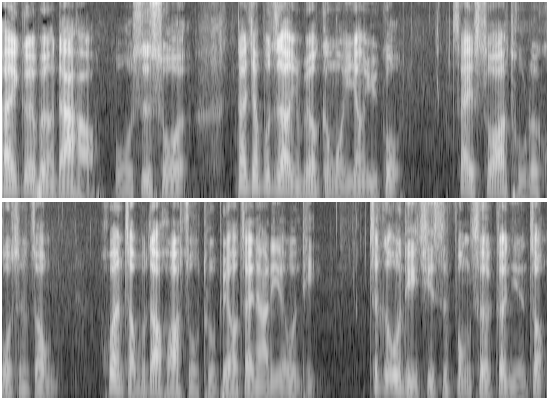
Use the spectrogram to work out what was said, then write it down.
嗨，各位朋友，大家好，我是索尔。大家不知道有没有跟我一样遇过，在刷图的过程中，忽然找不到滑鼠图标在哪里的问题？这个问题其实封测更严重，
